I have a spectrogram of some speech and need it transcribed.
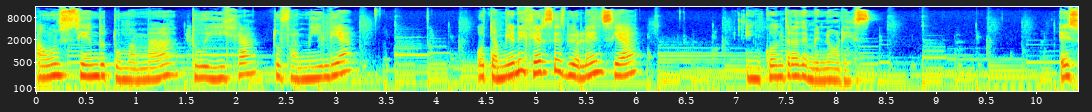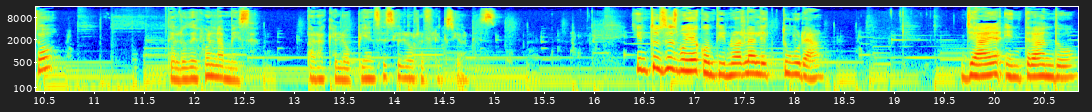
aun siendo tu mamá, tu hija, tu familia, o también ejerces violencia en contra de menores. Eso te lo dejo en la mesa para que lo pienses y lo reflexiones. Y entonces voy a continuar la lectura ya entrando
